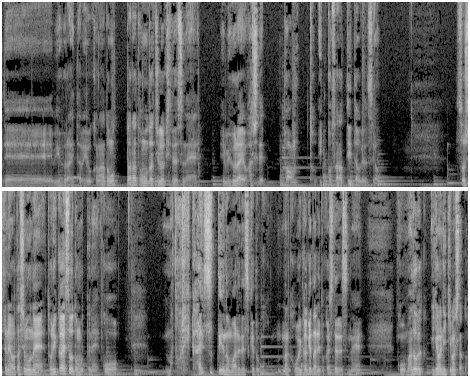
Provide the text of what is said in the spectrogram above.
で、エビフライ食べようかなと思ったら友達が来てですね、エビフライを箸でポンと一個さらっていったわけですよ。そしてね、私もね、取り返そうと思ってね、こう、まあ、取り返すっていうのもあれですけど、なんか追いかけたりとかしてですね、こう窓際に行きましたと。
